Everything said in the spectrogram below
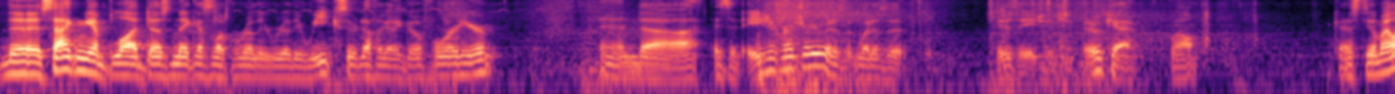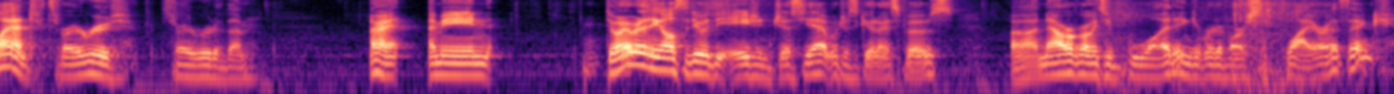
The sacking of blood does make us look really, really weak, so we're definitely gonna go for it here. And, uh, is it Agent Treachery? What is it? What is it? It is Agent. Okay, well. Gonna steal my land. It's very rude. It's very rude of them. Alright, I mean, don't have anything else to do with the Agent just yet, which is good, I suppose. Uh, now we're going to Blood and get rid of our Supplier, I think.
